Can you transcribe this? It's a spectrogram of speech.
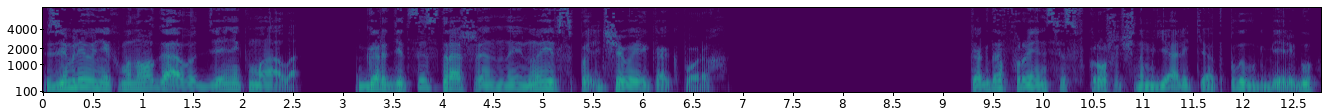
Земли у них много, а вот денег мало. Гордецы страшенные, но и вспыльчивые, как порох. Когда Фрэнсис в крошечном ялике отплыл к берегу,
